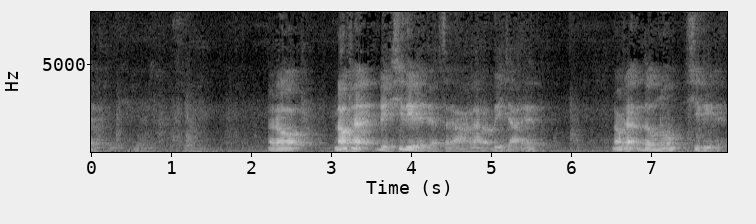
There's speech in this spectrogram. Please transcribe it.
အဲ့တော့နောက်ထပ်တွေရှိသေးတယ်ဗျာဇရာကတော့သိကြတယ်နောက်ထပ်အသုံးလုံးရှိသေးတယ်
